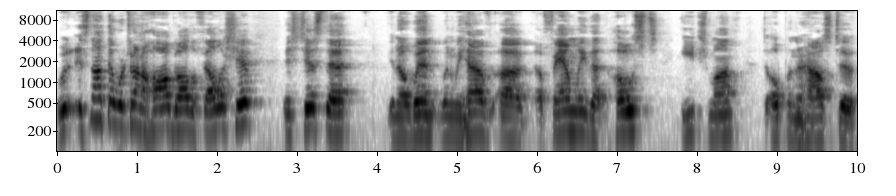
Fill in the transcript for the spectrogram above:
It's not that we're trying to hog all the fellowship. It's just that you know when when we have a, a family that hosts each month to open their house to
